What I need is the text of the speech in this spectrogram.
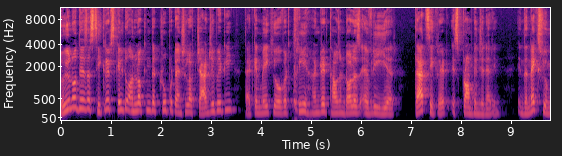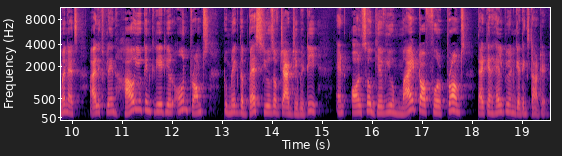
Do you know there's a secret skill to unlocking the true potential of ChatGPT that can make you over $300,000 every year? That secret is prompt engineering. In the next few minutes, I'll explain how you can create your own prompts to make the best use of ChatGPT and also give you my top 4 prompts that can help you in getting started.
